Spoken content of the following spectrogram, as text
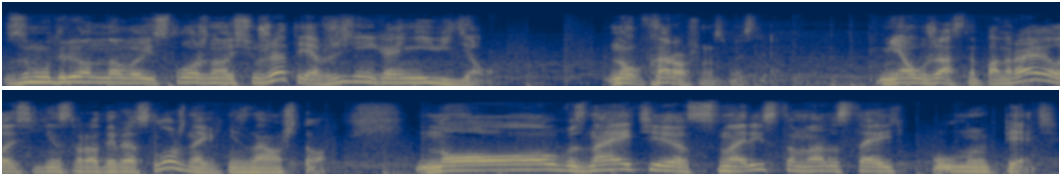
замудренного и сложного сюжета я в жизни никогда не видел. Ну, в хорошем смысле. Мне ужасно понравилось. Единственное, правда, сложная, как не знаю что. Но, вы знаете, сценаристам надо ставить полную 5.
